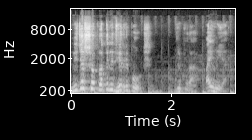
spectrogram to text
নিজস্ব প্রতিনিধির রিপোর্ট ত্রিপুরা পাইওনিয়ার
